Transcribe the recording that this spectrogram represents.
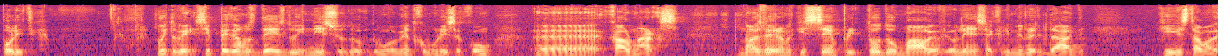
política. Muito bem, se pegamos desde o início do, do movimento comunista com uh, Karl Marx, nós veremos que sempre todo o mal e a violência, a criminalidade que estavam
